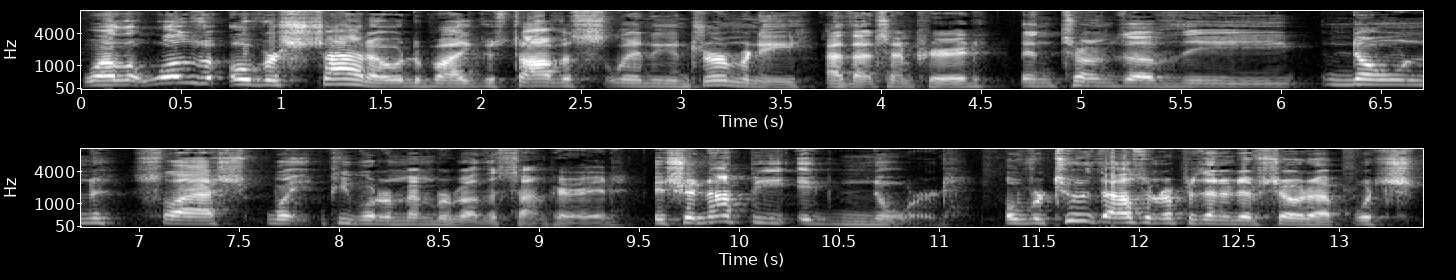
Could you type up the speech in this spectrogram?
while it was overshadowed by Gustavus landing in Germany at that time period, in terms of the known slash what people remember about this time period, it should not be ignored. Over 2,000 representatives showed up, which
